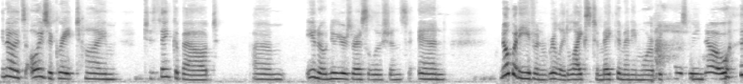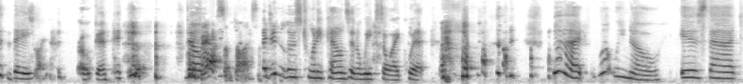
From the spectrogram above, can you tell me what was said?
you know, it's always a great time to think about. Um, you know, New Year's resolutions. And nobody even really likes to make them anymore because we know they right. broken. no, fast sometimes. I didn't lose 20 pounds in a week, so I quit. but what we know is that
